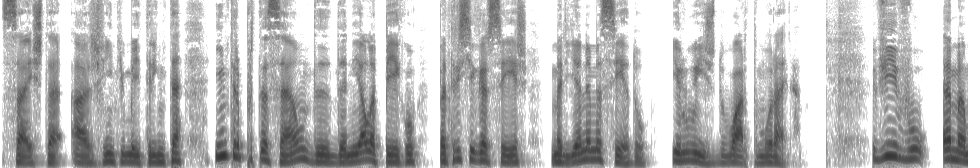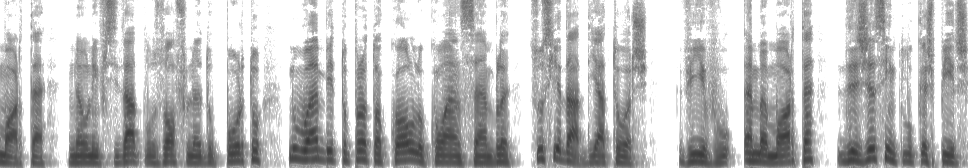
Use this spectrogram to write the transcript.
Sexta, às 21h30, interpretação de Daniela Pego, Patrícia Garcês, Mariana Macedo e Luís Duarte Moreira. Vivo Ama Morta, na Universidade Lusófona do Porto, no âmbito do protocolo com a Ensemble Sociedade de Atores. Vivo Ama Morta, de Jacinto Lucas Pires,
